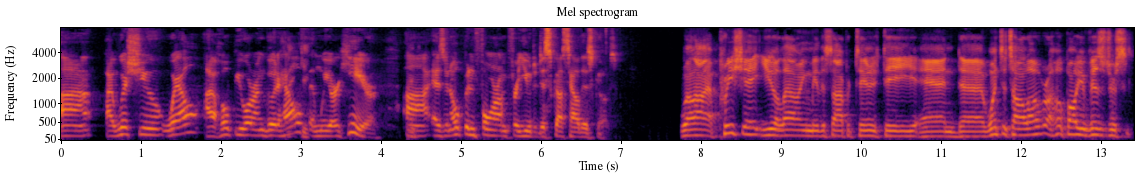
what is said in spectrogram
Uh, I wish you well. I hope you are in good health, and we are here uh, as an open forum for you to discuss how this goes. Well, I appreciate you allowing me this opportunity. And uh, once it's all over, I hope all your visitors,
